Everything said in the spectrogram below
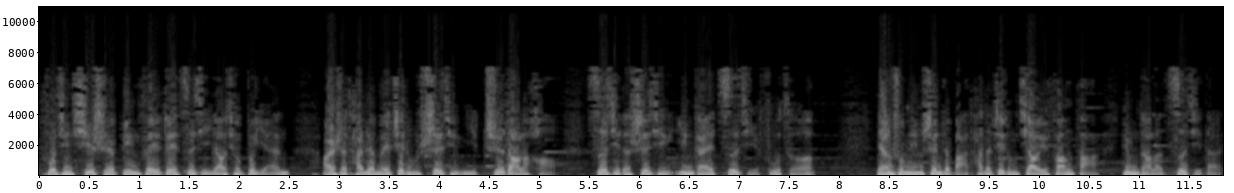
父亲其实并非对自己要求不严，而是他认为这种事情你知道了好，自己的事情应该自己负责。梁漱溟甚至把他的这种教育方法用到了自己的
